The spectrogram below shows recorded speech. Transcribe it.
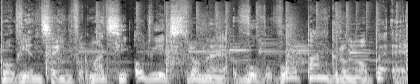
Po więcej informacji odwiedź stronę www.pangrono.pl.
